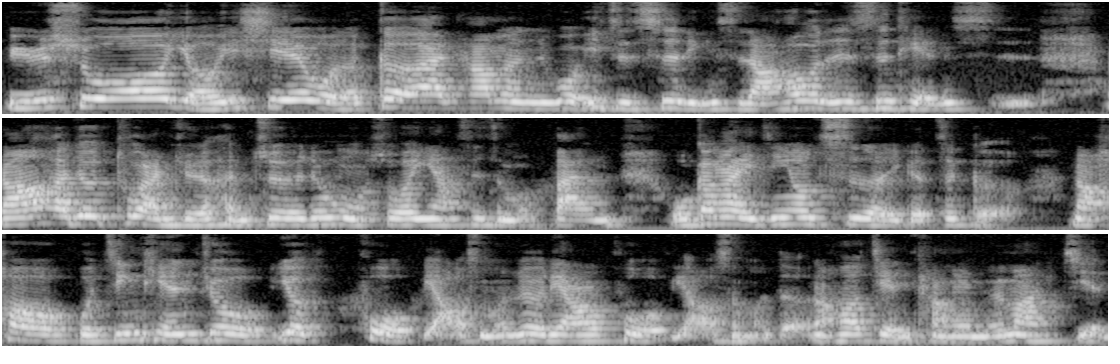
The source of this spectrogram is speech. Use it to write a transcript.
比如说，有一些我的个案，他们如果一直吃零食，然后或者是吃甜食，然后他就突然觉得很罪恶，就问我说：“营养师怎么办？我刚刚已经又吃了一个这个。”然后我今天就又破表，什么热量要破表什么的，然后减糖也没办法减，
